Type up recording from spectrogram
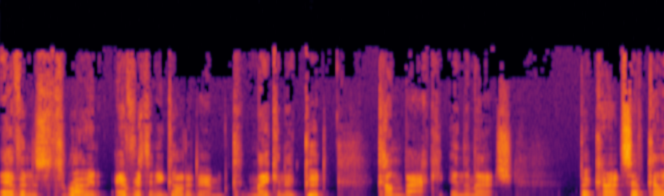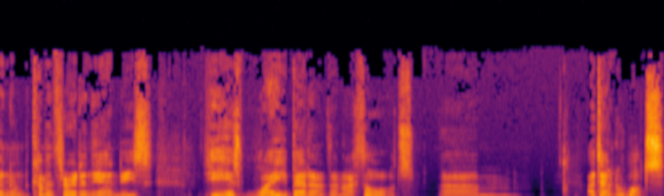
Evans throwing everything he got at him, making a good comeback in the match, but Karatsev coming coming through it in the end. He's he is way better than I thought. Um, I don't know what's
